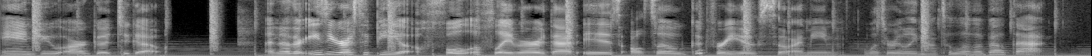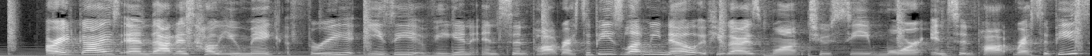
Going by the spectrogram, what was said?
and you are good to go. Another easy recipe full of flavor that is also good for you. So, I mean, what's really not to love about that? Alright guys, and that is how you make three easy vegan Instant Pot recipes. Let me know if you guys want to see more Instant Pot recipes.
